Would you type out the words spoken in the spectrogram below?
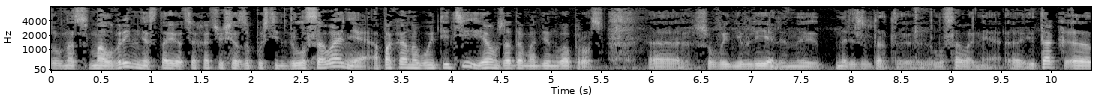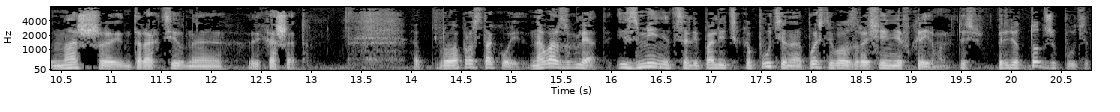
у нас мало времени остается, я хочу сейчас запустить голосование, а пока оно будет идти, я вам задам один вопрос, чтобы вы не влияли на, на результаты голосования. Итак, э, наш интерактивный рикошет. Вопрос такой. На ваш взгляд, изменится ли политика Путина после его возвращения в Кремль? То есть придет тот же Путин,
